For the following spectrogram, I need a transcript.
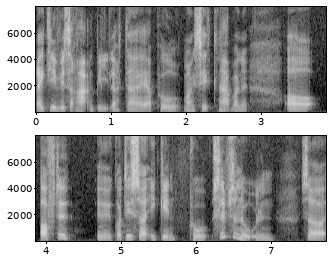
rigtige veteranbiler, der er på manchetknapperne. Og ofte øh, går det så igen på slipsenålen. Så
